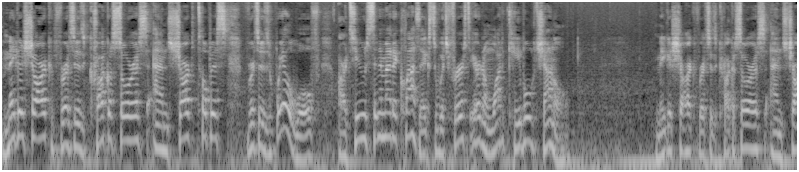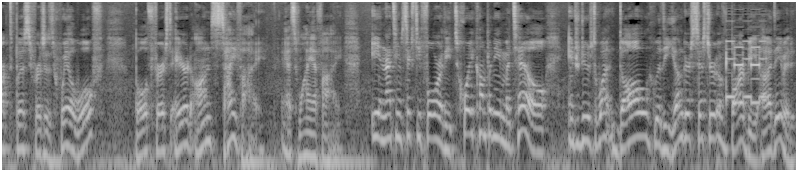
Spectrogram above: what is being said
Mega Shark versus Crocosaurus and Sharktopus versus Whale Wolf are two cinematic classics which first aired on what cable channel? Mega Shark versus Crocosaurus and Sharktopus versus Whale Wolf both first aired on Sci Fi. SYFI. In 1964, the toy company Mattel introduced what doll who is the younger sister of Barbie? Uh, David.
